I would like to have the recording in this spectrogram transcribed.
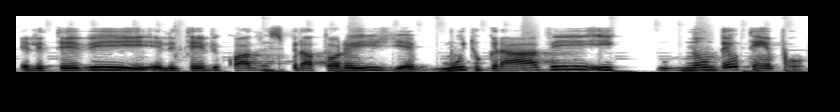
Ele teve ele teve quadro respiratório aí é, muito grave e não deu tempo,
